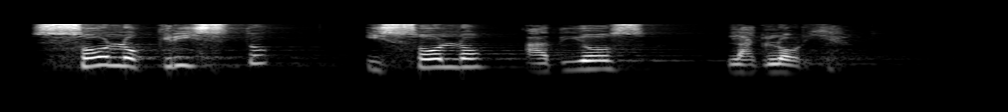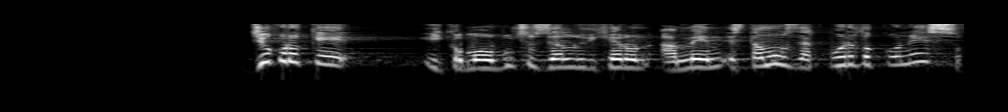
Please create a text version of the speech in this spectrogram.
solo Cristo y solo a Dios la gloria. Yo creo que, y como muchos ya lo dijeron, amén, estamos de acuerdo con eso.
